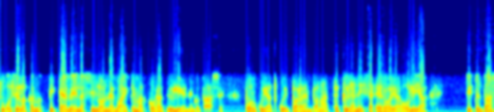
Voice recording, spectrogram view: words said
suosiolla kannatti kävellä silloin ne vaikeimmat kohdat yli ennen kuin taas se polku jatkui parempana. Että kyllä niissä eroja oli ja sitten taas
